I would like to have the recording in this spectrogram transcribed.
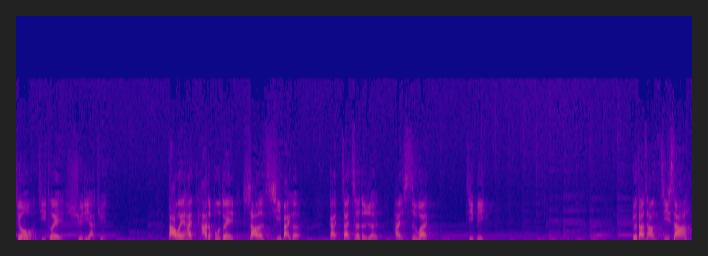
就击退叙利亚军。大卫和他的部队杀了七百个赶战车的人和四万骑兵，又当场击杀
